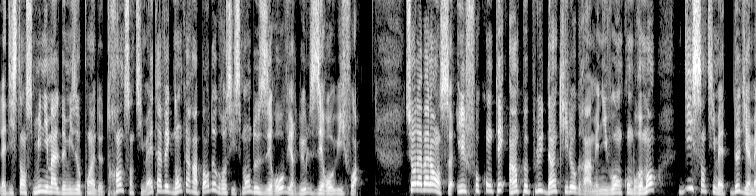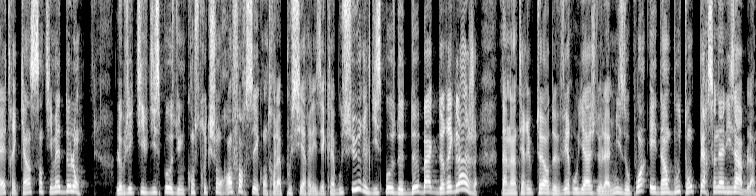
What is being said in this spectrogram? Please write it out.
La distance minimale de mise au point est de 30 cm avec donc un rapport de grossissement de 0,08 fois. Sur la balance, il faut compter un peu plus d'un kilogramme et niveau encombrement, 10 cm de diamètre et 15 cm de long. L'objectif dispose d'une construction renforcée contre la poussière et les éclaboussures. Il dispose de deux bacs de réglage, d'un interrupteur de verrouillage de la mise au point et d'un bouton personnalisable.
